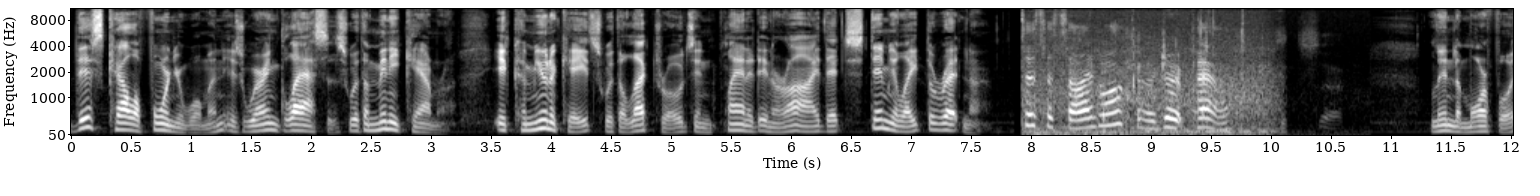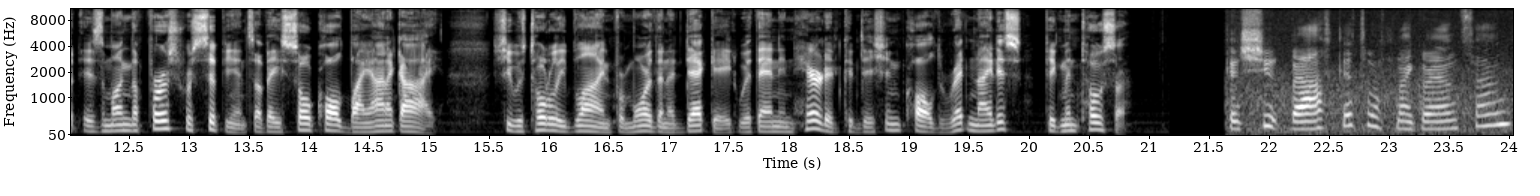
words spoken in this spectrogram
This California woman is wearing glasses with a mini camera. It communicates with electrodes implanted in her eye that stimulate the retina. Is this a sidewalk or a dirt path? Linda Morfoot is among the first recipients of a so called bionic eye. She was totally blind for more than a decade with an inherited condition called retinitis pigmentosa. I can shoot baskets with my grandson,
